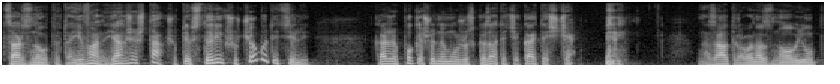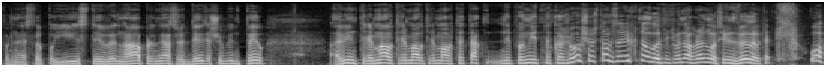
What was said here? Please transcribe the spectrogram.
цар знову питає, Іван, як же ж так, що ти встарік, що чоботи цілі? Каже, поки що не можу сказати, чекайте ще. На завтра вона знову йому принесла поїсти, вина принесла, дивиться, щоб він пив. А він тримав, тримав, тримав, та так непомітно каже, о, що ж там за вікном летить? Вона оглянулася, він вилив. Та, о,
